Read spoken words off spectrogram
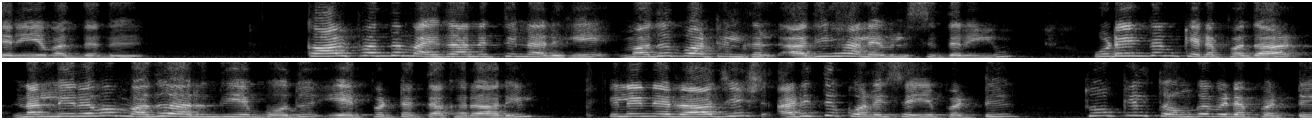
தெரிய வந்தது. கால்பந்து மைதானத்தின் அருகே மது பாட்டில்கள் அதிக அளவில் சிதறியும் உடைந்தும் கிடப்பதால் நள்ளிரவு மது அருந்திய போது ஏற்பட்ட தகராறில் இளைஞர் ராஜேஷ் அடித்து கொலை செய்யப்பட்டு தூக்கில் தொங்கவிடப்பட்டு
